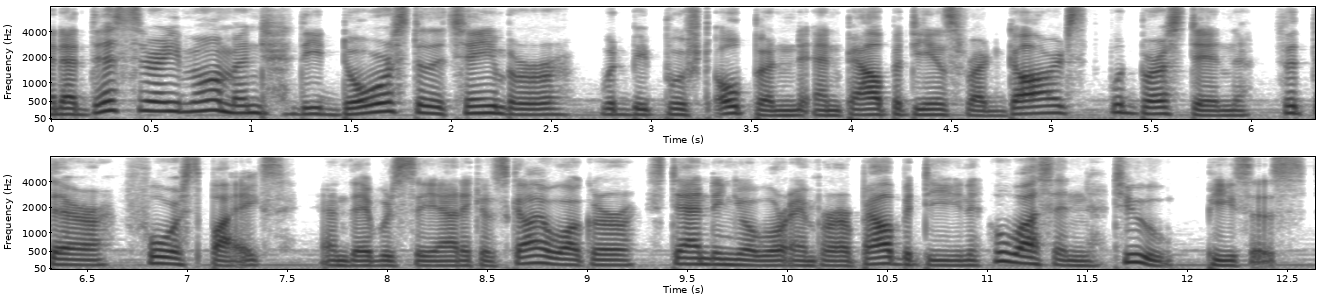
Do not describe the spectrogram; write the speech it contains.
And at this very moment, the doors to the chamber would be pushed open and Palpatine's red guards would burst in with their force spikes, and they would see Anakin Skywalker standing over Emperor Palpatine, who was in two pieces.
